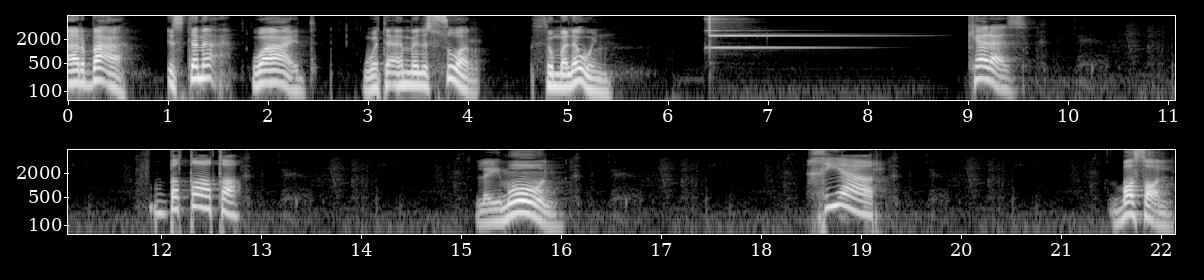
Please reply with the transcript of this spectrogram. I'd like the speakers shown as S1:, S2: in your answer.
S1: أربعة استمع وأعد وتأمل الصور ثم لون.
S2: كرز.
S3: بطاطا.
S2: ليمون.
S3: خيار.
S2: بصل.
